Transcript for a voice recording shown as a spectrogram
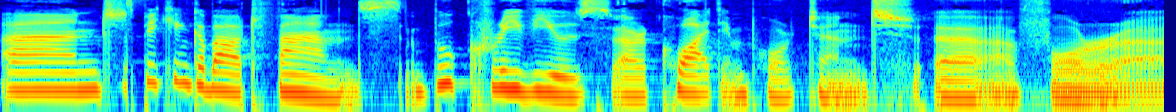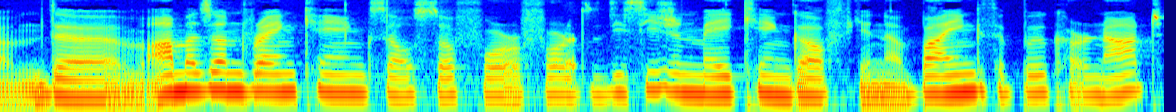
And speaking about fans, book reviews are quite important uh, for um, the Amazon rankings, also for, for the decision making of you know buying the book or not,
